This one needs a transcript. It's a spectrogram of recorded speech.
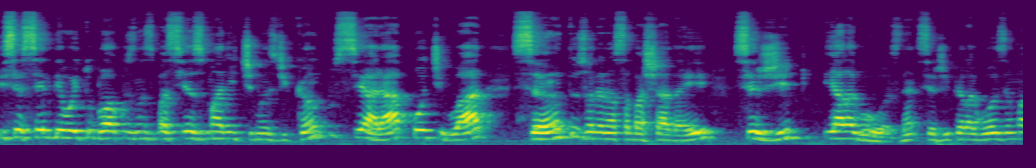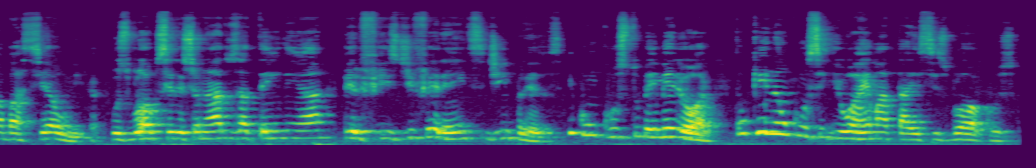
e 68 blocos nas bacias marítimas de Campos, Ceará, Potiguar, Santos, olha a nossa baixada aí, Sergipe e Alagoas. Né? Sergipe e Alagoas é uma bacia única. Os blocos selecionados atendem a perfis diferentes de empresas e com um custo bem melhor. Então, quem não conseguiu arrematar esses blocos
